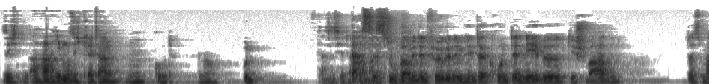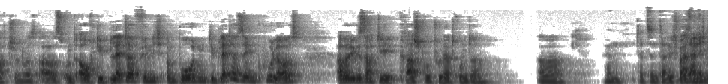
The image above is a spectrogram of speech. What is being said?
sich, aha, hier muss ich klettern. Hm, gut. Genau. Und Das ist hier der das ist super mit den Vögeln im Hintergrund, der Nebel, die Schwaden. Das macht schon was aus. Und auch die Blätter finde ich am Boden. Die Blätter sehen cool aus, aber wie gesagt, die Grasstruktur darunter. Aber Ja, das sind dann ich weiß nicht.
